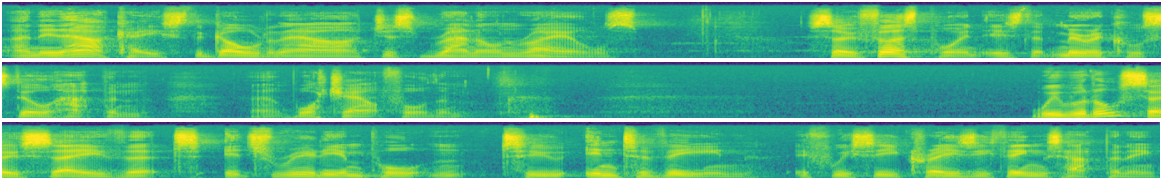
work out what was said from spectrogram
And in our case, the golden hour just ran on rails. So, first point is that miracles still happen. Uh, watch out for them. We would also say that it's really important to intervene if we see crazy things happening.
